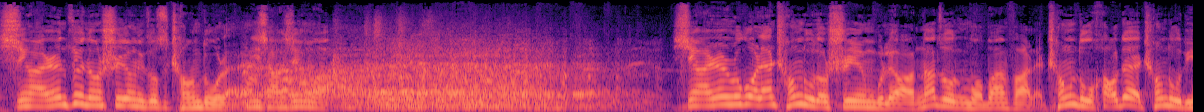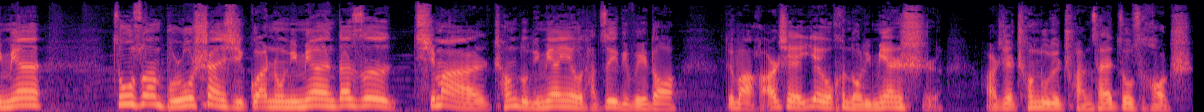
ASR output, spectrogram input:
西安人最能适应的就是成都了，你相信吗？西安人如果连成都都适应不了，那就没办法了。成都好歹成都的面，就算不如陕西关中的面，但是起码成都的面也有它自己的味道，对吧？而且也有很多的面食，而且成都的川菜就是好吃，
